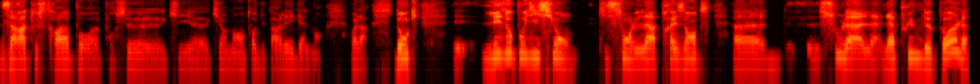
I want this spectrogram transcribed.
Zarathustra pour, pour ceux qui, en ont entendu parler également. Voilà. Donc les oppositions qui sont là présentes sous la, plume de Paul,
